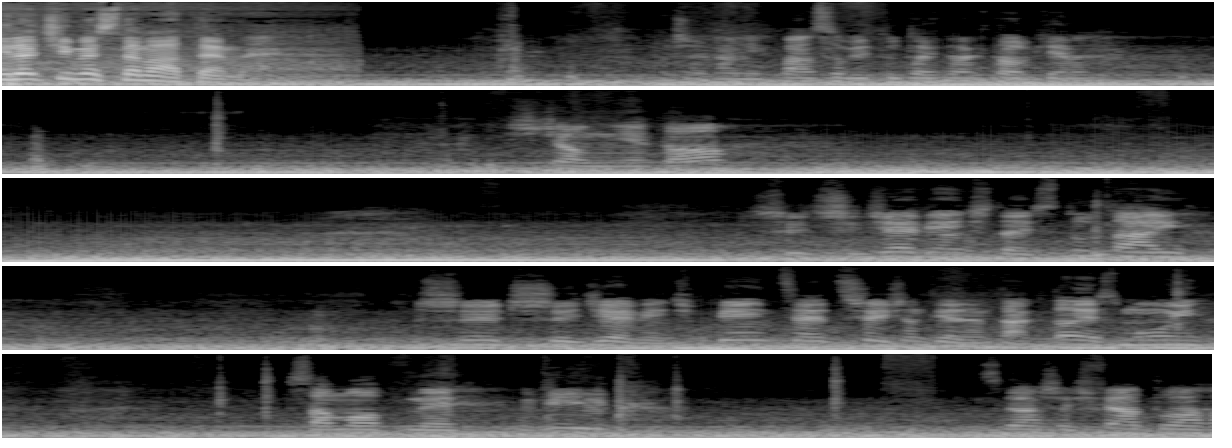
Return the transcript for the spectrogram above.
I lecimy z tematem. Poczekam, niech pan sobie tutaj traktorkiem ściągnie to. 339 to jest tutaj. 339 561. Tak, to jest mój samotny wilk. Zgaszę światła,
